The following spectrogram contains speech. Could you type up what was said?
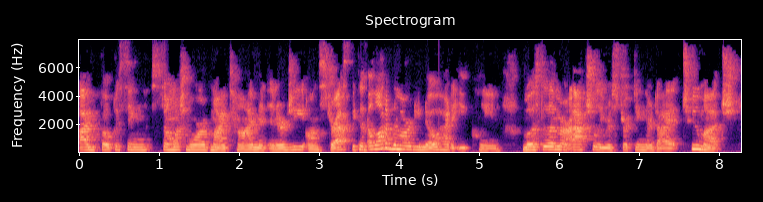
I'm focusing so much more of my time and energy on stress because a lot of them already know how to eat clean. Most of them are actually restricting their diet too much.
